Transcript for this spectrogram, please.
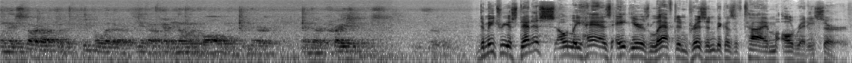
when they start up with people that are, you know, have no involvement in their in their craziness. Demetrius Dennis only has eight years left in prison because of time already served.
